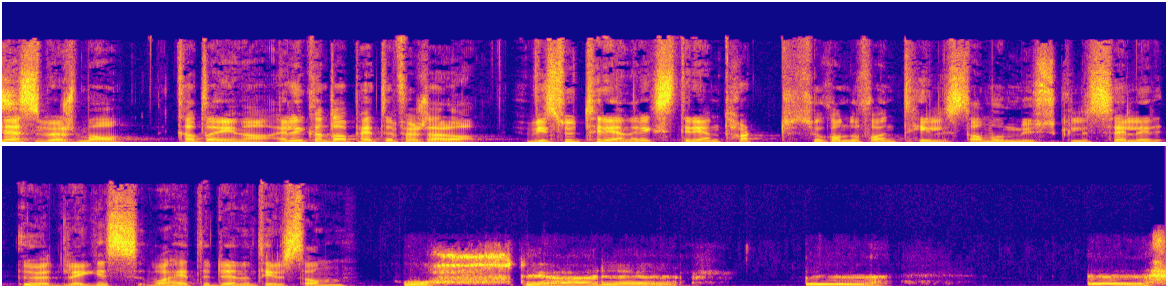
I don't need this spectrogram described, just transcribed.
Neste spørsmål. Katarina, eller vi kan ta Petter først her da. Hvis du trener ekstremt hardt, så kan du få en tilstand hvor muskelceller ødelegges. Hva heter denne tilstanden? Åh, det er øh, øh,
